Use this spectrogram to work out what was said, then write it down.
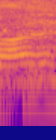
ตล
